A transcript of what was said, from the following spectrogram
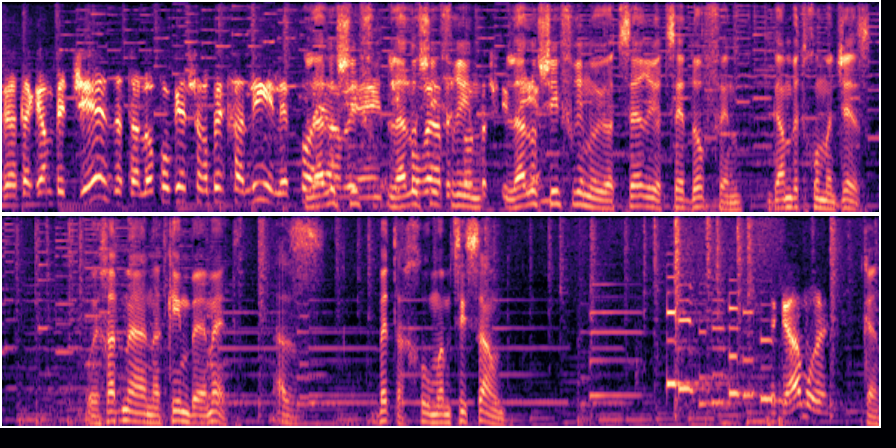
ואתה גם בג'אז, אתה לא פוגש הרבה חליל, איפה היה? ללו שיפרין? ללו שיפרין הוא יוצר יוצא דופן, גם בתחום הג'אז. הוא אחד מהענקים באמת, אז בטח, הוא ממציא סאונד. לגמרי. כן,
